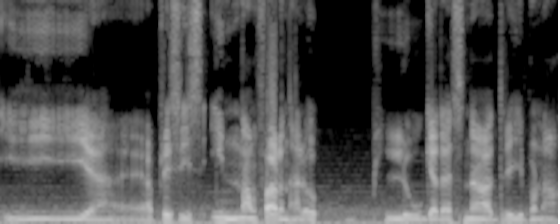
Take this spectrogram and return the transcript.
i eh, precis innanför den här upplogade snödrivorna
